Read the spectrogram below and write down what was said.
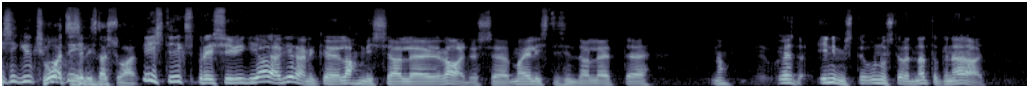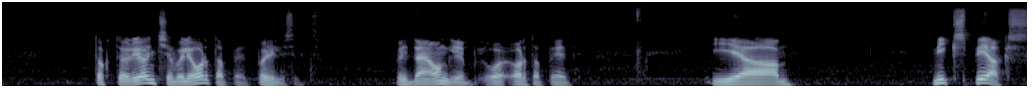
isegi üks. loete selliseid asju vahel? Eesti Ekspressi mingi ajakirjanik lahmis seal äh, raadios, ma helistasin talle, et äh, noh, ühesõnaga inimesed unustavad natukene ära, et doktor Jontšev oli ortopeed põhiliselt või ta ongi ortopeed. ja miks peaks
